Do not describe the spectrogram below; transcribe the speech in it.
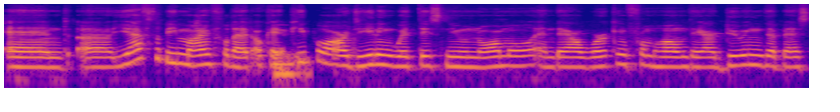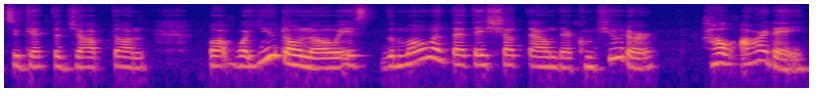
and uh, you have to be mindful that okay mm-hmm. people are dealing with this new normal and they are working from home. They are doing their best to get the job done. But what you don't know is the moment that they shut down their computer how are they?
